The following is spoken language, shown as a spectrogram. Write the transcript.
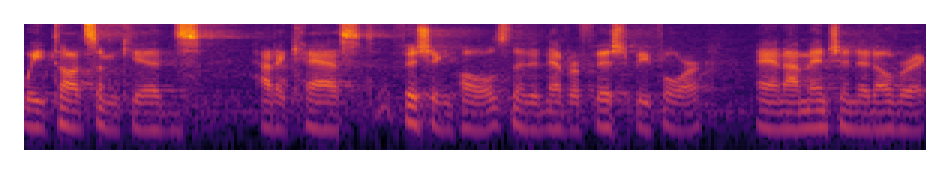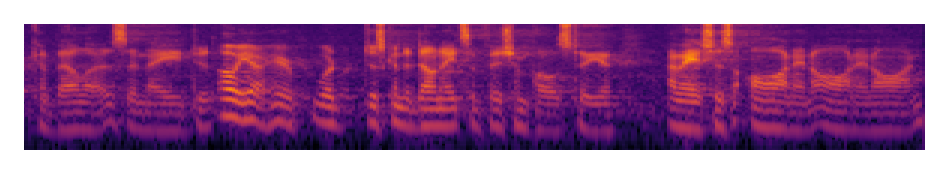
we taught some kids how to cast fishing poles that had never fished before. And I mentioned it over at Cabela's, and they just, oh, yeah, here, we're just going to donate some fishing poles to you. I mean, it's just on and on and on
